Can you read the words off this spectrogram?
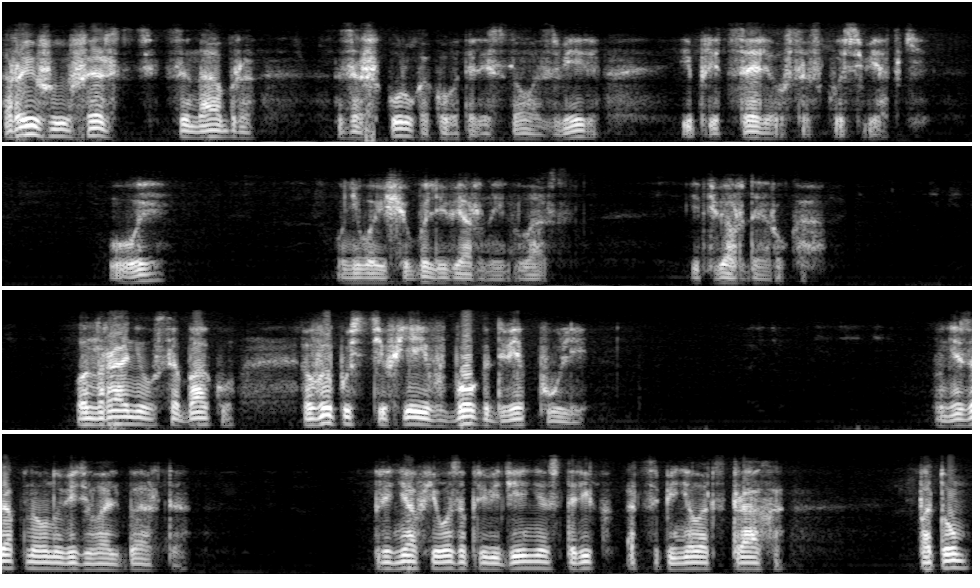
рыжую шерсть цинабра за шкуру какого-то лесного зверя и прицелился сквозь ветки. Увы, у него еще были верный глаз и твердая рука. Он ранил собаку, выпустив ей в бок две пули. Внезапно он увидел Альберта. Приняв его за привидение, старик оцепенел от страха. Потом,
